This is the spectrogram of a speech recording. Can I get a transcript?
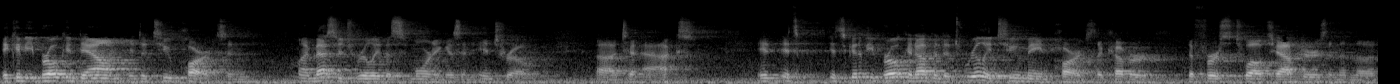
It can be broken down into two parts, and my message really this morning is an intro uh, to Acts. It, it's it's going to be broken up into really two main parts that cover the first 12 chapters and then the,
